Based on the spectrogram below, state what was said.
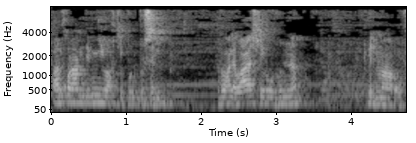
alquran bi ñuy wax ci buntu sëy dafa wax ne wa ashiruhunna bil maaruf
